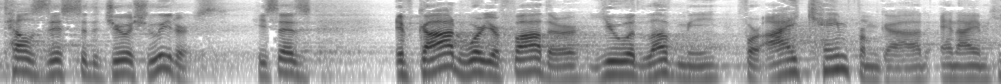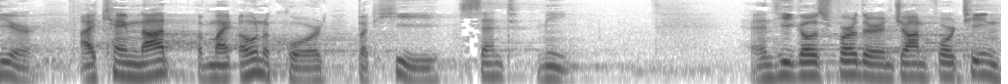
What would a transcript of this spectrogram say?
tells this to the Jewish leaders. He says, if God were your father, you would love me, for I came from God and I am here. I came not of my own accord, but he sent me. And he goes further in John 14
